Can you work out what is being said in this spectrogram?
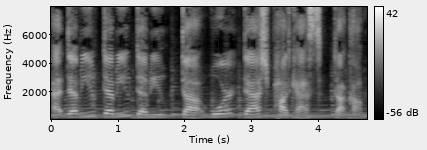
at www.war-podcast.com.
